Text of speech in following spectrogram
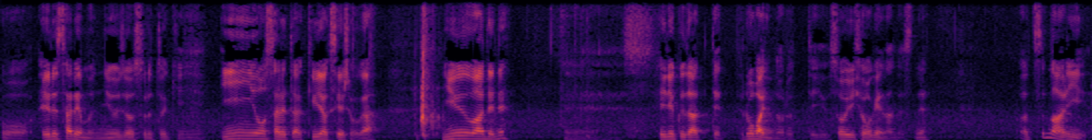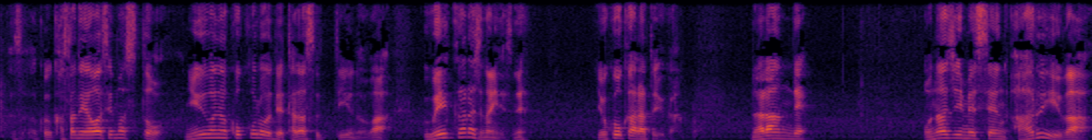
こうエルサレムに入場する時に引用された旧約聖書が入和でね、えーへりくだってロバに乗るっていうそういう表現なんですね。つまり重ね合わせますと柔和な心で正すっていうのは上からじゃないんですね。横からというか並んで同じ目線あるいは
